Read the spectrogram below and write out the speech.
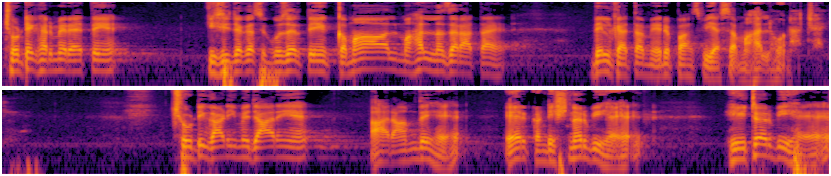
چھوٹے گھر میں رہتے ہیں، کسی جگہ سے گزرتے ہیں، کمال محل نظر آتا ہے۔ دل کہتا میرے پاس بھی ایسا محل ہونا چاہیے۔ چھوٹی گاڑی میں جا رہے ہیں، آرام دہ ہے۔ ایئر کنڈیشنر بھی ہے۔ ہیٹر بھی ہے۔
